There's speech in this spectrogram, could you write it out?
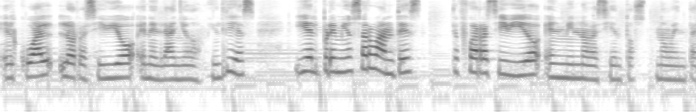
el cual lo recibió en el año 2010, y el Premio Cervantes, que fue recibido en 1990.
